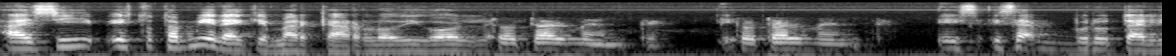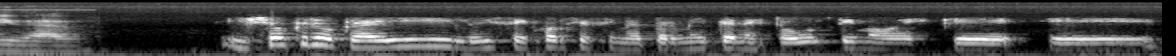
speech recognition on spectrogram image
allí esto también hay que marcarlo, digo. Totalmente, eh, totalmente. Es esa brutalidad. Y yo creo que ahí, lo dice Jorge, si me permiten esto último, es que eh,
